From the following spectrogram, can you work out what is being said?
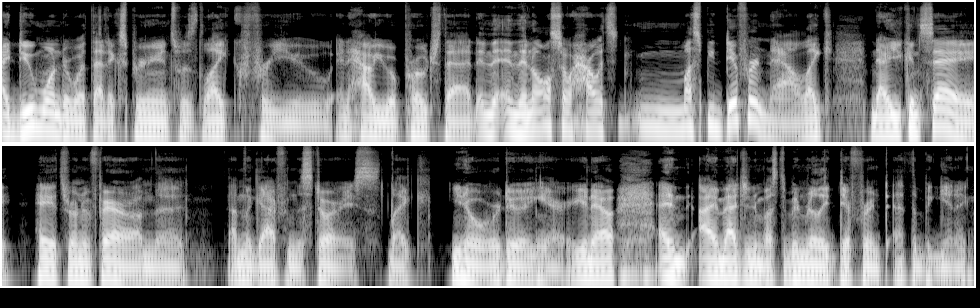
I do wonder what that experience was like for you and how you approach that, and and then also how it must be different now. Like now you can say, "Hey, it's Ronan Farrow. I'm the I'm the guy from the stories. Like you know what we're doing here, you know." And I imagine it must have been really different at the beginning.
